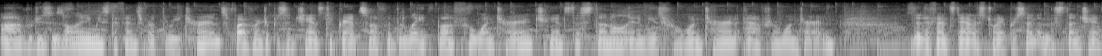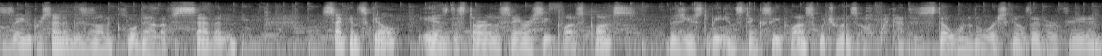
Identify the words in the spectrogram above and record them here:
Uh, reduces all enemies' defense for 3 turns, 500% chance to grant self a delayed buff for 1 turn, chance to stun all enemies for 1 turn after 1 turn. The defense down is 20% and the stun chance is 80%, and this is on a cooldown of 7. Second skill is the Star of the Saber C++. This used to be Instinct C+, which was, oh my god, this is still one of the worst skills they've ever created.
